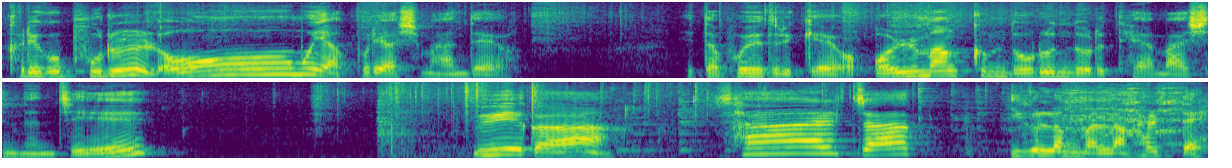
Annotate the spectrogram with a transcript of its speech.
그리고 불을 너무 약불에 하시면 안 돼요. 이따 보여드릴게요. 얼만큼 노릇노릇해야 맛있는지. 위에가 살짝 이글랑 말랑 할 때.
